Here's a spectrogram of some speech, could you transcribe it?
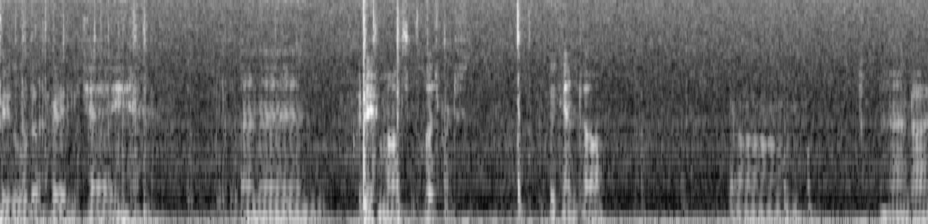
google.co.uk and then quotation marks close parentheses click enter um, and I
